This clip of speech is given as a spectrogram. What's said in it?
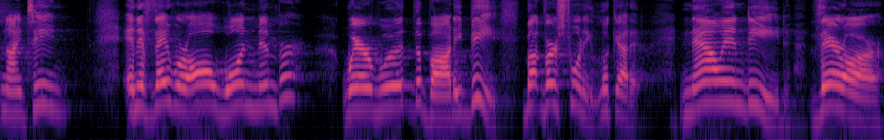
19, and if they were all one member, where would the body be? But verse 20, look at it. Now indeed, there are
